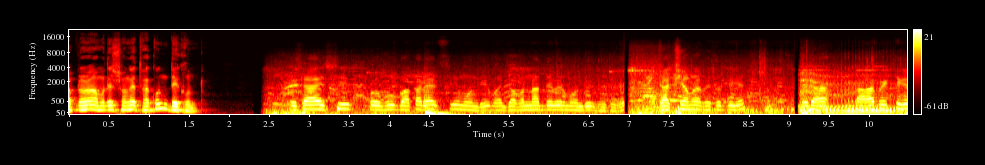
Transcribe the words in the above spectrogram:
আপনারা আমাদের সঙ্গে থাকুন দেখুন। এটা শ্রী প্রভু বাঁকারের শ্রী মন্দির মানে জগন্নাথ দেবের মন্দির ভেতরে। যাচ্ছি আমরা ভেতর দিকে। এটা তারাপীঠ থেকে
